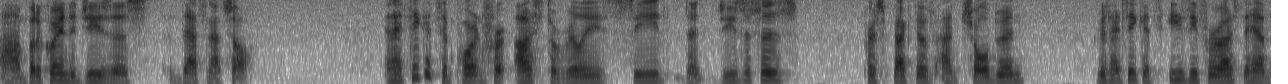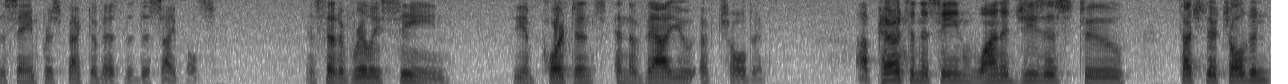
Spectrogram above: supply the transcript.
Um, but according to Jesus, that's not so. And I think it's important for us to really see that Jesus' perspective on children, because I think it's easy for us to have the same perspective as the disciples, instead of really seeing the importance and the value of children. Uh, parents in the scene wanted Jesus to touch their children,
